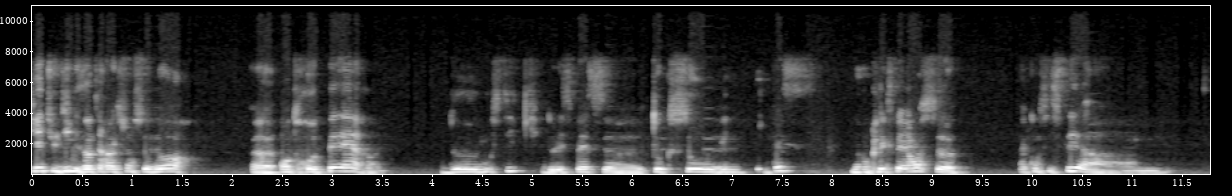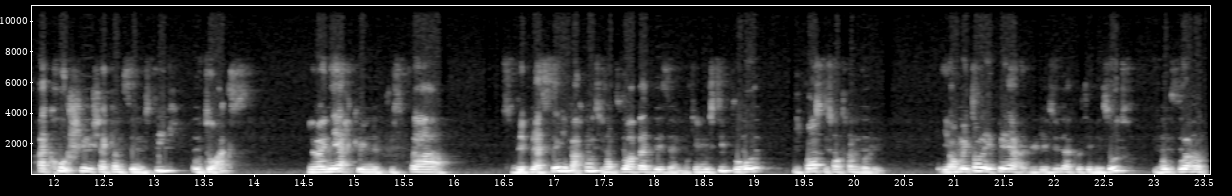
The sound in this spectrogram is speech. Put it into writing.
qui étudie les interactions sonores entre paires de moustiques de l'espèce euh. Donc l'expérience euh, a consisté à euh, accrocher chacun de ces moustiques au thorax, de manière qu'ils ne puissent pas se déplacer, mais par contre ils vont pouvoir battre des ailes. Donc les moustiques, pour eux, ils pensent qu'ils sont en train de voler. Et en mettant les paires les unes à côté des autres, ils vont pouvoir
